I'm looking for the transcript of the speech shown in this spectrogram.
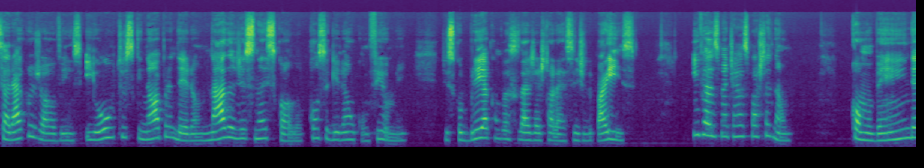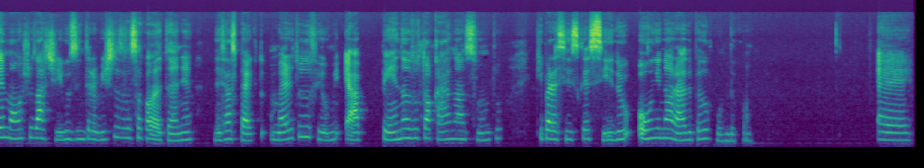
Será que os jovens e outros que não aprenderam nada disso na escola conseguirão, com o filme, descobrir a complexidade da história recente do país? Infelizmente, a resposta é não. Como bem demonstram os artigos e entrevistas dessa coletânea, nesse aspecto, o mérito do filme é apenas o tocar no assunto que parecia esquecido ou ignorado pelo público. É,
